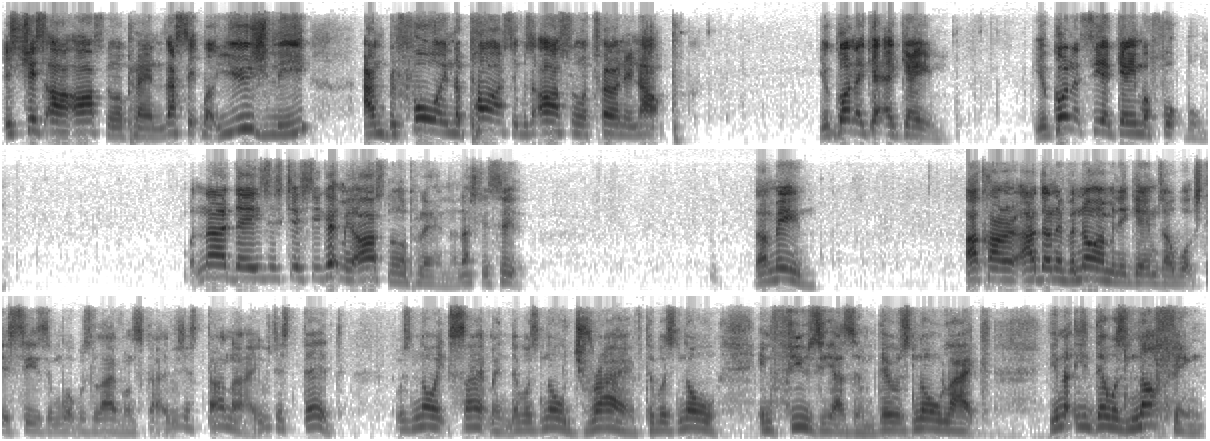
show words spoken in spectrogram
It's just our Arsenal playing. That's it. But usually and before in the past, it was Arsenal turning up. You're to get a game. You're to see a game of football. But nowadays, it's just, you get me, Arsenal playing, and that's just it. I mean, I can't, I don't even know how many games I watched this season, what was live on Sky. It was just done. It was just dead. There was no excitement. There was no drive. There was no enthusiasm. There was no, like, you know, there was nothing.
